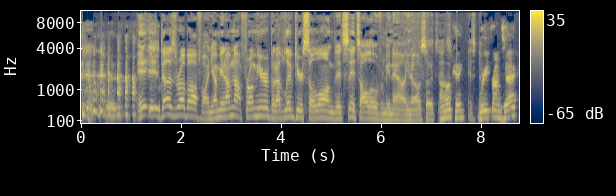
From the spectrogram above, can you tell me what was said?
It, it does rub off on you. I mean, I'm not from here, but I've lived here so long that it's it's all over me now. You know, so it's, it's Oh, okay. It's Where are you from, Zach?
